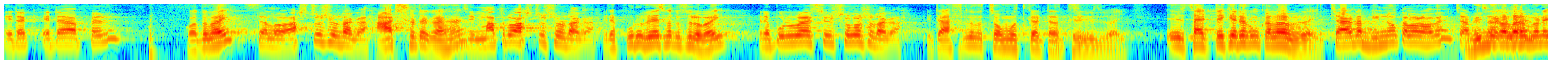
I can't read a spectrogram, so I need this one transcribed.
এটা এটা আপনার কত ভাই? চলো আটশোশো টাকা। আটশো টাকা হ্যাঁ? জি মাত্র আটশোশো টাকা। এটা পুরো ভেজ কত ছিল ভাই? এটা পুরো প্রাইস ছিল ষোলোশো টাকা। এটা আসলে তো চমৎকার একটা থ্রি পিস ভাই। এর চারটে কীরকম কালার হবে ভাই? চারটা ভিন্ন কালার হবে চারটা ভিন্ন কালার মানে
